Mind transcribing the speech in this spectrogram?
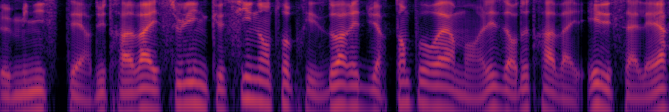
Le ministère du Travail souligne que si une entreprise doit réduire temporairement les heures de travail et les salaires,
